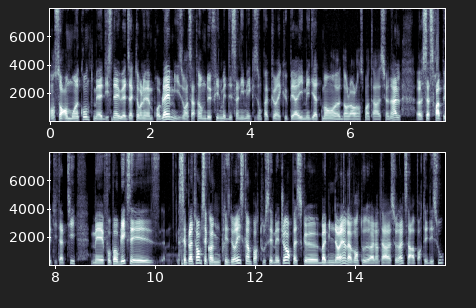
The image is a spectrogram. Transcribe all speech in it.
on s'en rend moins compte, mais Disney a eu exactement les mêmes problèmes. Ils ont un certain nombre de films et de dessins animés qu'ils n'ont pas pu récupérer immédiatement dans leur lancement international. Ça se fera petit à petit. Mais faut pas oublier que ces, plateformes, c'est quand même une prise de risque hein, pour tous ces majors, parce que, bah, mine de rien, la vente à l'international, ça a rapporté des sous.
